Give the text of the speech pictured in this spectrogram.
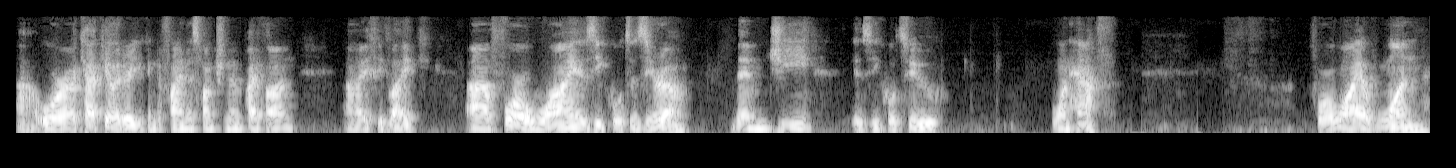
uh, or a calculator. You can define this function in Python uh, if you'd like. Uh, for y is equal to zero, then g is equal to one half. For y of one,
